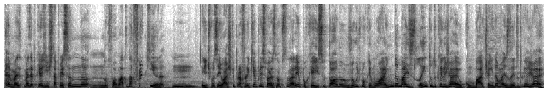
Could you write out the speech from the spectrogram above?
É, mas, mas é porque a gente tá pensando no, no formato da franquia, né? Hum. E tipo assim, eu acho que pra franquia principal isso não funcionaria porque isso torna o jogo de Pokémon ainda mais lento do que ele já é. O combate ainda mais lento do que ele já é.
